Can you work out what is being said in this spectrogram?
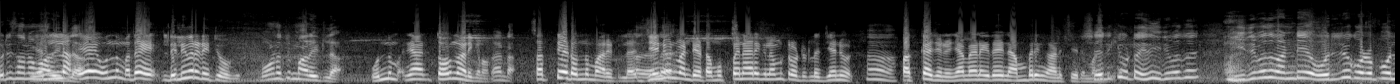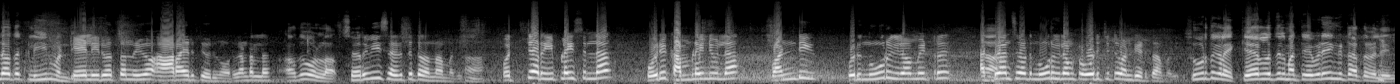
ഒരു സാധനം ഏ ഒന്നും അതെ ഡെലിവറി ഡേറ്റ് നോക്ക്. ബോണറ്റും മാറിയിട്ടില്ല. ഒന്നും ഞാൻ തുറന്നു കാണിക്കണം? വേണ്ട. സത്യമായിട്ട് ഒന്നും മാറിയിട്ടില്ല. ജെനുവൻ വണ്ടി കേട്ടോ മുപ്പതിനായിരം കിലോമീറ്റർ ഓട്ടിട്ടില്ല ജെനുവൻ പക്ക ജെനുവൻ ഞാൻ വേണേ ഇതേ നമ്പറും കാണിച്ചു തരും. ശരിക്കും കേട്ടോ ഇത് ഇരുപത് ഇരുപത് വണ്ടി ഒരു കുഴപ്പമില്ലാത്ത ക്ലീൻ വണ്ടി. കെ എൽ ഇരുപത്തൊന്ന് രൂപ ആറായിരത്തി ഒരുന്നൂറ് കണ്ടല്ലോ? അത് കൊള്ളാം. സർവീസ് എടുത്തിട്ട് വന്നാൽ മതി. ഒറ്റ റീപ്ലേസ് ഇല്ല ഒരു കംപ്ലൈന്റും ഇല്ല. വണ്ടി ഒരു നൂറ് കിലോമീറ്റർ അഡ്വാൻസ് ആയിട്ട് നൂറ് കിലോമീറ്റർ ഓടിച്ചിട്ട് വണ്ടി എടുത്താൽ മതി. സുഹൃത്തുക്കളെ കേരളത്തിൽ മറ്റെവിടെയും കിട്ടാത്ത വിലയിൽ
